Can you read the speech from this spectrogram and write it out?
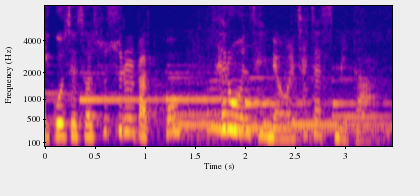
이곳에서 수술을 받고 새로운 생명을 찾았습니다.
